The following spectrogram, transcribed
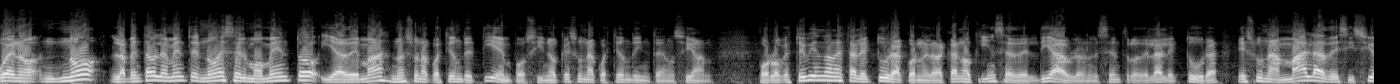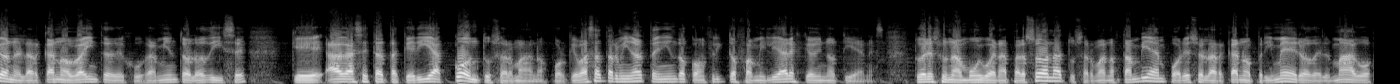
Bueno, no, lamentablemente no es el momento y además no es una cuestión de tiempo, sino que es una cuestión de intención. Por lo que estoy viendo en esta lectura con el arcano 15 del diablo en el centro de la lectura, es una mala decisión, el arcano 20 del juzgamiento lo dice, que hagas esta taquería con tus hermanos, porque vas a terminar teniendo conflictos familiares que hoy no tienes. Tú eres una muy buena persona, tus hermanos también, por eso el arcano primero del mago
